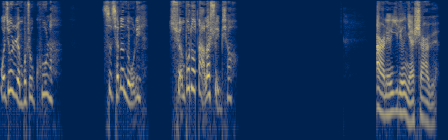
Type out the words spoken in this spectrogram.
我就忍不住哭了。此前的努力全部都打了水漂。二零一零年十二月，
